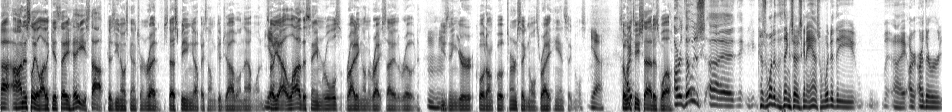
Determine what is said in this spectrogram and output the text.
uh, honestly, a lot of the kids say, "Hey, you stop," because you know it's going to turn red. Instead of speeding up, I tell them, "Good job on that one." Yeah. So yeah, a lot of the same rules riding on the right side of the road, mm-hmm. using your quote unquote turn signals, right hand signals. Yeah. So we are, teach that as well. Are those because uh, one of the things I was going to ask, what are the uh, are, are there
